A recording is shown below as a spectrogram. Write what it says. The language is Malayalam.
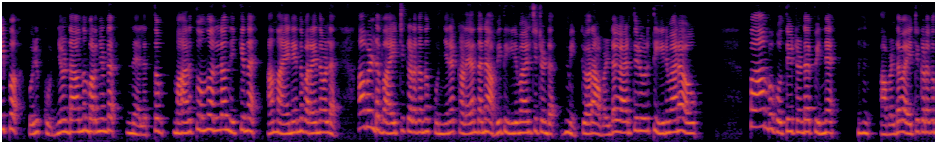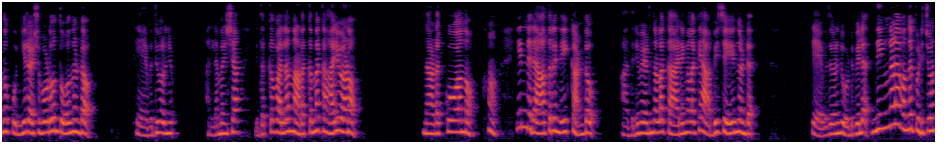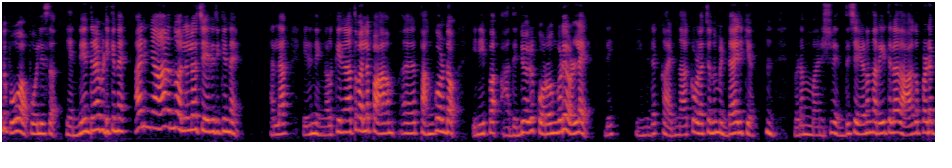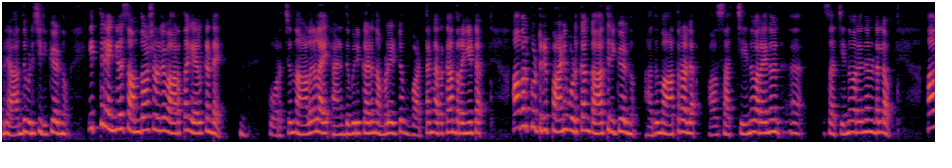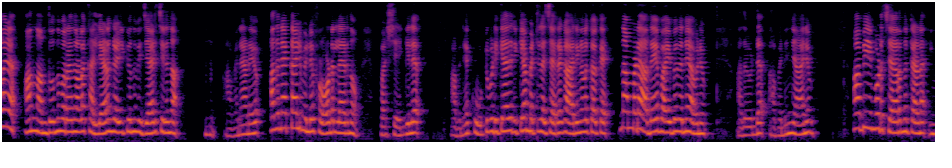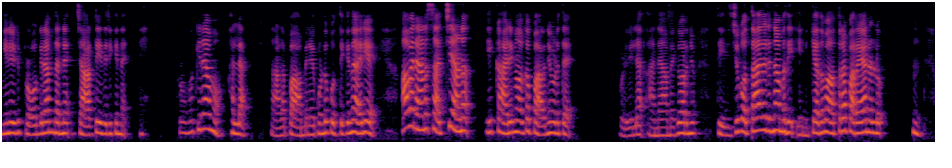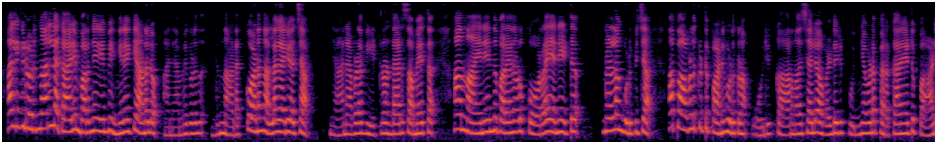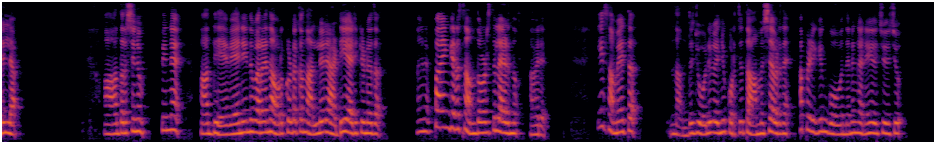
ഇപ്പൊ ഒരു കുഞ്ഞുണ്ടാവെന്നും പറഞ്ഞുകൊണ്ട് നിലത്തും മാനത്തും ഒന്നും അല്ലോ നിൽക്കുന്നെ ആ നയനെന്ന് പറയുന്നവൾ. അവളുടെ വയറ്റിൽ കിടക്കുന്ന കുഞ്ഞിനെ കളയാൻ തന്നെ അഭി തീരുമാനിച്ചിട്ടുണ്ട്. മിക്കവാറും അവളുടെ കാര്യത്തിൽ ഒരു തീരുമാനമാവും. പാമ്പ് കൊത്തിയിട്ടുണ്ട് പിന്നെ അവളുടെ വയറ്റിൽ കിടക്കുന്ന കുഞ്ഞ് രക്ഷപ്പെടുമെന്ന് തോന്നുന്നുണ്ടോ? രേവതി പറഞ്ഞു അല്ല മനുഷ്യ ഇതൊക്കെ വല്ല നടക്കുന്ന കാര്യമാണോ? നടക്കുവാന്നോ? ഇന്ന് രാത്രി നീ കണ്ടോ? അതിനു വേണ്ടുന്നുള്ള കാര്യങ്ങളൊക്കെ അഭി ചെയ്യുന്നുണ്ട്. രേവതി പറഞ്ഞു ഒടുവിൽ നിങ്ങളെ വന്ന് പിടിച്ചോണ്ട് പോവാ പോലീസ്. എന്നെ എന്തിനാ പിടിക്കുന്നേ? അതിന് ഞാനൊന്നും അല്ലല്ലോ ചെയ്തിരിക്കുന്നേ. അല്ല ഇനി നിങ്ങൾക്ക് ഇതിനകത്ത് വല്ല പങ്കുണ്ടോ? ഇനിയിപ്പൊ അതിന്റെ ഒരു കുറവും കൂടെ ഉള്ളേ. ദേ നീ നിന്റെ കരുനാക്ക് വിളച്ചൊന്നും മിണ്ടായിരിക്കും. ഹും, ഇവിടെ മനുഷ്യൻ എന്ത് ചെയ്യണം എന്നറിയത്തില്ല അത് ആകെപ്പാടെ ഭ്രാന്ത് പിടിച്ചിരിക്കുമായിരുന്നു ഇത്രയെങ്കിലും സന്തോഷമുള്ളൊരു വാർത്ത കേൾക്കണ്ടേ? കുറച്ച് നാളുകളായി അനന്തപുരിക്കാർ നമ്മളെ ഇട്ട് വട്ടം കറക്കാൻ തുടങ്ങിയിട്ട് അവർക്കൊട്ടൊരു പണി കൊടുക്കാൻ കാത്തിരിക്കുമായിരുന്നു അത് മാത്രമല്ല ആ സച്ചി എന്ന് പറയുന്നവൻ സച്ചി എന്ന് പറയുന്നവനുണ്ടല്ലോ. അവന് ആ നന്ദു എന്ന് പറയുന്ന കല്യാണം കഴിക്കുമെന്ന് വിചാരിച്ചിരുന്ന. അവനാണെയോ? അതിനേക്കാളും വലിയ ഫ്രോഡ് അല്ലായിരുന്നോ? പക്ഷേങ്കിൽ അവനെ കൂട്ടുപിടിക്കാതിരിക്കാൻ പറ്റില്ല ചില കാര്യങ്ങൾക്കൊക്കെ. നമ്മുടെ അതേ വൈബ് തന്നെ അവനും. അതുകൊണ്ട് അവനും ഞാനും അബിയും കൂടെ ചേർന്നിട്ടാണ് ഇങ്ങനെ ഒരു പ്രോഗ്രാം തന്നെ ചാർട്ട് ചെയ്തിരിക്കുന്നത് പ്രോഗ്രാമോ അല്ല നാളെ പാമ്പിനെ കൊണ്ട് കുത്തിക്കുന്ന കാര്യേ. അവനാണ് സച്ചിയാണ് ഈ കാര്യങ്ങളൊക്കെ പറഞ്ഞു കൊടുത്തേ. ഒടുവില അനാമയ്ക്ക് പറഞ്ഞു തിരിച്ചു കൊത്താതിരുന്നാൽ മതി. എനിക്കത് മാത്രമേ പറയാനുള്ളൂ. അല്ലെങ്കിൽ ഒരു നല്ല കാര്യം പറഞ്ഞു കഴിയുമ്പോൾ ഇങ്ങനെയൊക്കെയാണല്ലോ. അനാമിക ഇത് നടക്കുവാണ് നല്ല കാര്യം വെച്ചാ. ഞാൻ അവിടെ വീട്ടിലുണ്ടായിരുന്ന സമയത്ത് ആ നയനെ എന്ന് പറയുന്നവൾ കുറെ എന്നെ ഇട്ട് വെള്ളം കുടിപ്പിച്ച. അപ്പൊ അവൾക്കിട്ട് പണി കൊടുക്കണം. ഒരു കാരണവശാലും അവളുടെ ഒരു കുഞ്ഞവിടെ പിറക്കാനായിട്ട് പാടില്ല. ആദർശനും പിന്നെ ആ ദേവേനി എന്ന് പറയുന്ന അവർക്കൂടൊക്കെ നല്ലൊരു അടിയായിരിക്കണത് അങ്ങനെ ഭയങ്കര സന്തോഷത്തിലായിരുന്നു അവർ. ഈ സമയത്ത് നന്ദ് ജോലി കഴിഞ്ഞ് കുറച്ച് താമസിച്ചാ വരുന്നേ. അപ്പോഴേക്കും ഗോവിന്ദനും കനയോ ചോദിച്ചു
